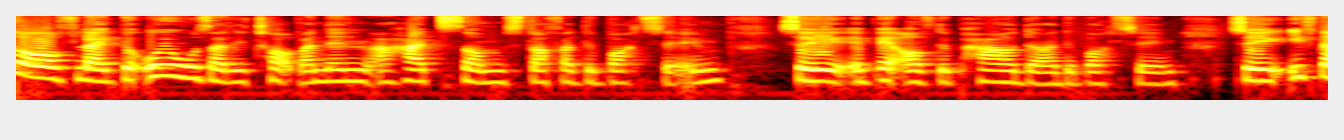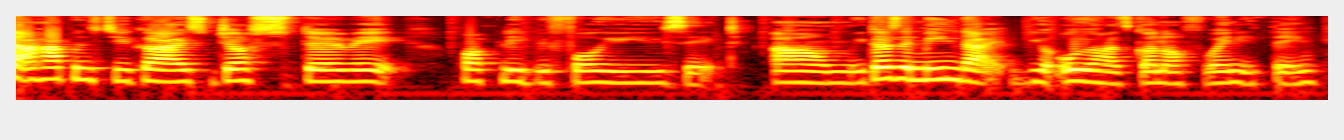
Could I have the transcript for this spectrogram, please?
of like the oil was at the top and then I had some stuff at the bottom. So a bit of the powder at the bottom. So if that happens to you guys just stir it properly before you use it um, it doesn't mean that your oil has gone off or anything.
